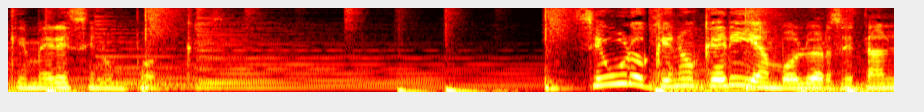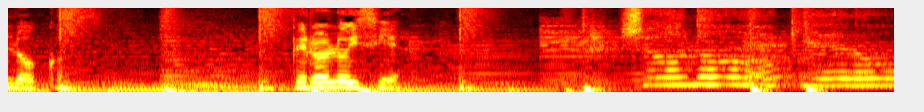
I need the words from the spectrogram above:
que merecen un podcast. Seguro que no querían volverse tan locos, pero lo hicieron. Yo no quiero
